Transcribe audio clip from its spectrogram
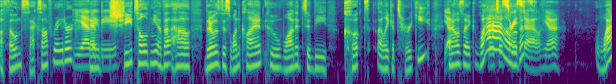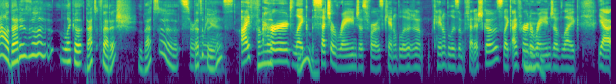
A phone sex operator. Yeah, and baby. She told me about how there was this one client who wanted to be cooked uh, like a turkey, Yep. and I was like, "Wow, Rotisserie style, yeah. Wow, that is a like a that's a fetish. That's a that's a certainly thing. is. I've I'm heard like mm. such a range as far as cannibalism cannibalism fetish goes. Like I've heard Mm-hmm. a range of like yeah,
